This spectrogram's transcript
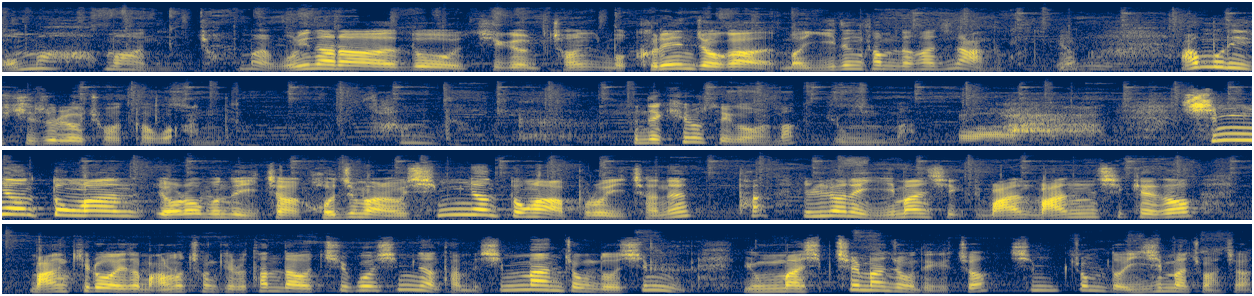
어마어마한 일. 정말 우리나라도 지금 전 뭐 그랜저가 뭐 2등 3등 하지는 않거든요. 아무리 기술력 좋았다고 안 돼요. 3등. 근데 키로수 이거 얼마? 6만. 10년 동안 여러분들 이 차 거짓말하고 10년 동안 앞으로 이 차는 타, 1년에 2만씩 만, 만씩 해서 만 킬로에서 만 오천 킬로 탄다고 치고 10년 타면 10만 정도 16만 17만 정도 되겠죠? 좀 더 20만 좀 하죠.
